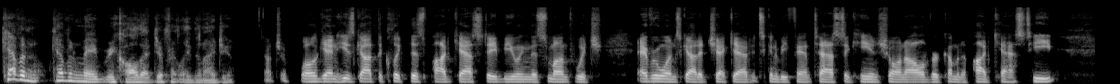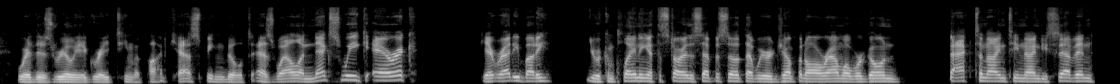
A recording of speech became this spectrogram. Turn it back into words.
Kevin, Kevin may recall that differently than I do. Gotcha. Well, again, he's got the Kliq This podcast debuting this month, which everyone's got to check out. It's going to be fantastic. He and Sean Oliver coming to Podcast Heat, where there's really a great team of podcasts being built as well. And next week, Eric, get ready, buddy. You were complaining at the start of this episode that we were jumping all around while we're going back to 1997.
